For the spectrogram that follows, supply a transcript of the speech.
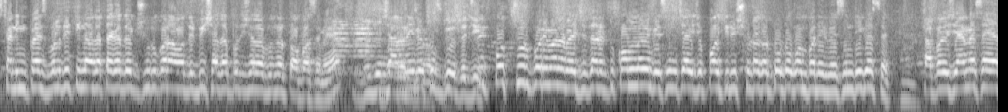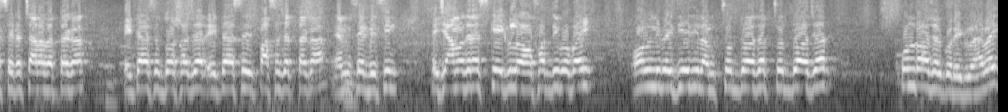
স্টার্টিং প্রাইস বলে দিই তিন হাজার টাকা থেকে শুরু করে আমাদের বিশ হাজার পঁচিশ হাজার পর্যন্ত টপ আছে হ্যাঁ? যারা নিবে খুব দ্রুত জি। প্রচুর পরিমাণে রয়েছে যারা একটু কম দামে বেসিন চাই যে পঁয়ত্রিশশো টাকা টোটো কোম্পানির বেসিন ঠিক আছে? তারপরে যে এমএসআই আছে এটা চার হাজার টাকা। এটা আছে দশ হাজার এটা আছে পাঁচ হাজার টাকা এমএসআই বেসিন এই যে আমাদের আজকে এগুলো অফার দিব ভাই অনলি ভাই দিয়ে দিলাম চোদ্দ হাজার চোদ্দ হাজার পনেরো হাজার করে এগুলো। হ্যাঁ ভাই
